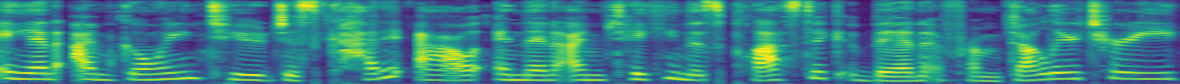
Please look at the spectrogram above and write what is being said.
And I'm going to just cut it out. And then I'm taking this plastic bin from Dollar Tree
